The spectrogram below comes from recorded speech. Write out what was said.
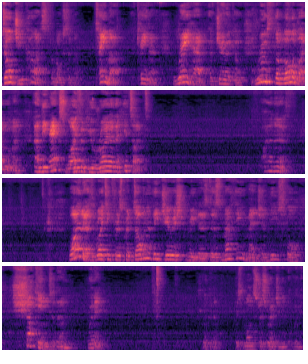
dodgy past for most of them. Tamar of Canaan, Rahab of Jericho, Ruth the Moabite woman, and the ex-wife of Uriah the Hittite. Why on earth why on earth, writing for his predominantly Jewish readers, does Matthew mention these four shocking to them women? Look at them, this monstrous regiment of women.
